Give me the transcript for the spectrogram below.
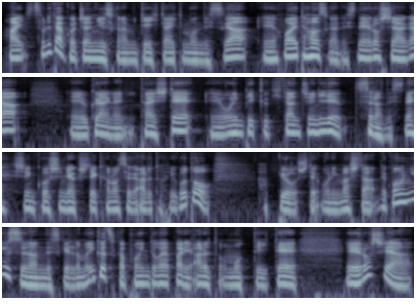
はい。それではこちらのニュースから見ていきたいと思うんですが、えー、ホワイトハウスがですね、ロシアが、えー、ウクライナに対して、えー、オリンピック期間中にですらですね、侵攻侵略していく可能性があるということを発表しておりました。で、このニュースなんですけれども、いくつかポイントがやっぱりあると思っていて、えー、ロシア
